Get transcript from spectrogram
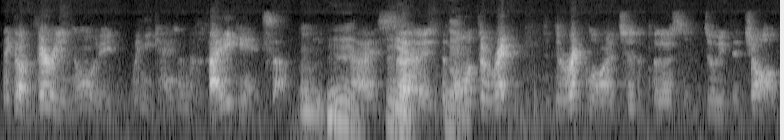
they got very annoyed when you gave them a vague answer. Mm. You Mm. know, so Yeah. the Yeah. more direct the direct line to the person doing the job,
